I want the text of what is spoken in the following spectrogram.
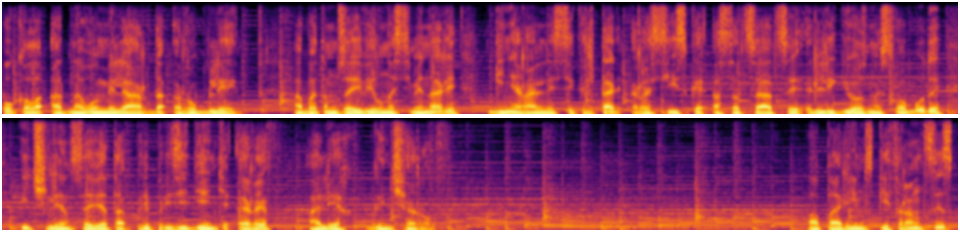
около 1 миллиарда рублей. Об этом заявил на семинаре генеральный секретарь Российской ассоциации религиозной свободы и член Совета при президенте РФ Олег Гончаров. Папа Римский Франциск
